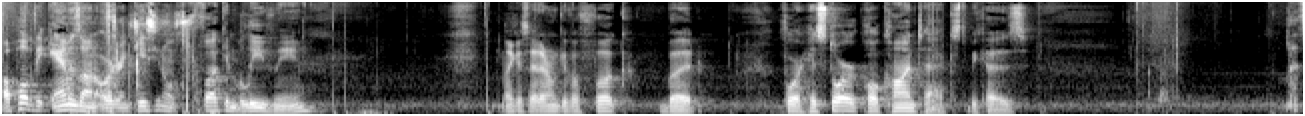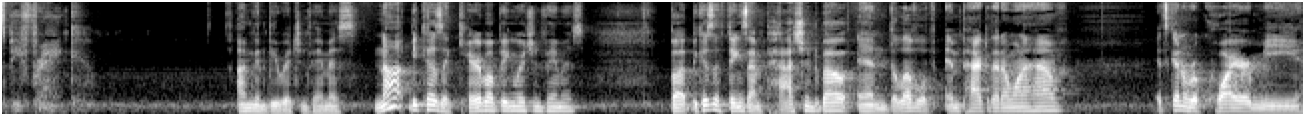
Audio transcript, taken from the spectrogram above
I'll pull up the Amazon order in case you don't fucking believe me. Like I said, I don't give a fuck, but for historical context, because let's be frank, I'm gonna be rich and famous. Not because I care about being rich and famous, but because of things I'm passionate about and the level of impact that I wanna have, it's gonna require me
